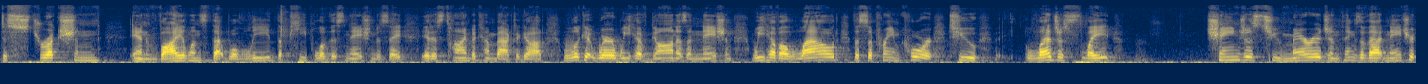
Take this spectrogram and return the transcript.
destruction and violence that will lead the people of this nation to say, it is time to come back to God. Look at where we have gone as a nation. We have allowed the Supreme Court to legislate changes to marriage and things of that nature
